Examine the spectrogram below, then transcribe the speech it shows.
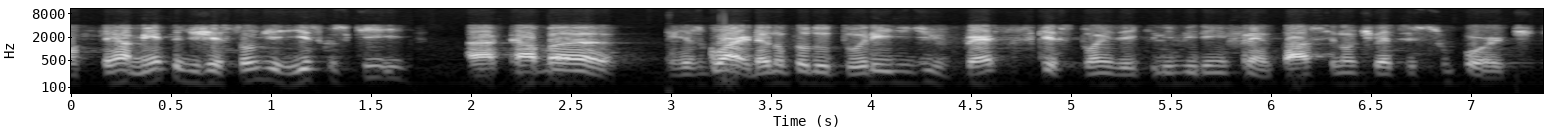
uma ferramenta de gestão de riscos que acaba resguardando o produtor de diversas questões aí que ele viria enfrentar se não tivesse esse suporte.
